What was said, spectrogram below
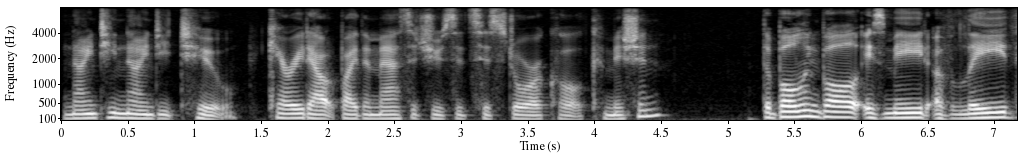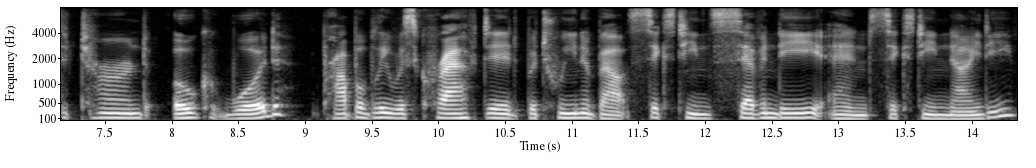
1992, carried out by the Massachusetts Historical Commission. The bowling ball is made of lathe turned oak wood probably was crafted between about 1670 and 1690,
